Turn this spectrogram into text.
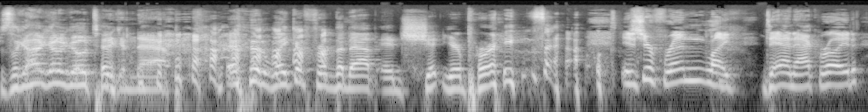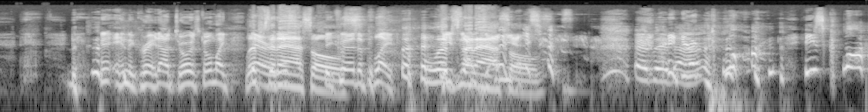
Just like I gotta go take a nap, and then wake up from the nap and shit your brains out. Is your friend like Dan Aykroyd in the Great Outdoors going like Lips "There and it is. assholes. They cleared the plate. Lips He's not and done assholes. And then And you're uh, clawing. He's clawing.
